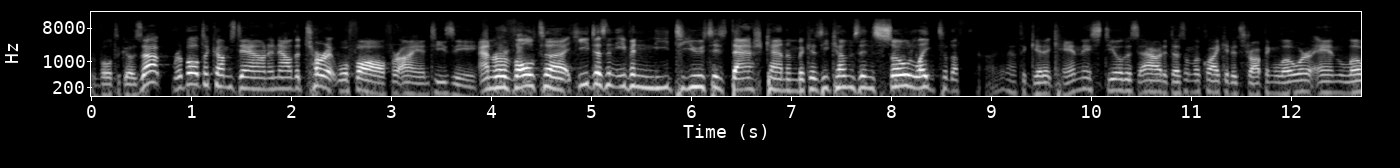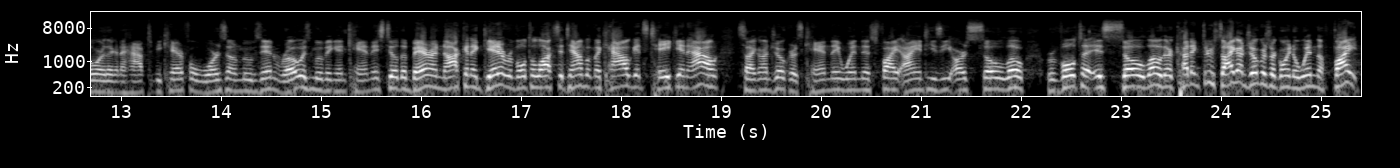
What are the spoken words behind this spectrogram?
Revolta goes up, Revolta comes down, and now the turret will fall for INTZ. And Revolta, he doesn't even need to use his dash cannon because he comes in so late to the... I'm going to have to get it. Can they steal this out? It doesn't look like it. It's dropping lower and lower. They're going to have to be careful. Warzone moves in. Rowe is moving in. Can they steal the Baron? Not going to get it. Revolta locks it down, but Macau gets taken out. Saigon Jokers, can they win this fight? INTZ are so low. Revolta is so low. They're cutting through. Saigon Jokers are going to win the fight.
